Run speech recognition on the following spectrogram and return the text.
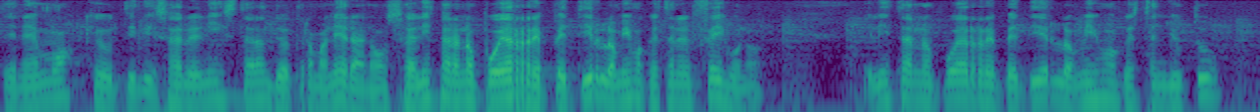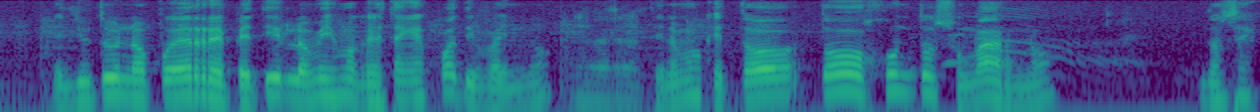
tenemos que utilizar el Instagram de otra manera, ¿no? O sea, el Instagram no puede repetir lo mismo que está en el Facebook, ¿no? El Instagram no puede repetir lo mismo que está en YouTube. El YouTube no puede repetir lo mismo que está en Spotify, ¿no? Es tenemos que todo, todo junto sumar, ¿no? Entonces,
